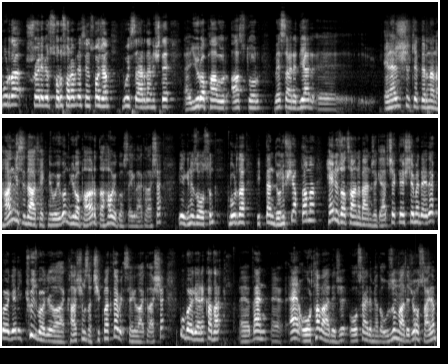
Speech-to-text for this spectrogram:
Burada şöyle bir soru sorabilirsiniz. Hocam bu hisselerden işte e, Europower, Astor vesaire diğer e, enerji şirketlerinden hangisi daha tekniğe uygun? Europower daha uygun sevgili arkadaşlar. Bilginiz olsun. Burada dipten dönüş yaptı ama henüz atağını bence gerçekleştirmedi. Hedef bölgeleri 200 bölge olarak karşımıza çıkmakta sevgili arkadaşlar. Bu bölgelere kadar e, ben e, eğer orta vadeci olsaydım ya da uzun vadeci olsaydım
